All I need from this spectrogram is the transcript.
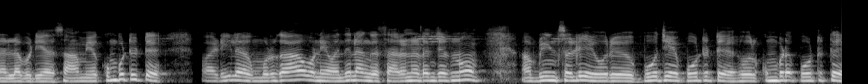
நல்லபடியாக சாமியை கும்பிட்டுட்டு படியில் முருகா உன்னை வந்து நாங்கள் சரணடைஞ்சிடணும் அப்படின்னு சொல்லி ஒரு பூஜையை போட்டுட்டு ஒரு கும்பிட போட்டுட்டு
